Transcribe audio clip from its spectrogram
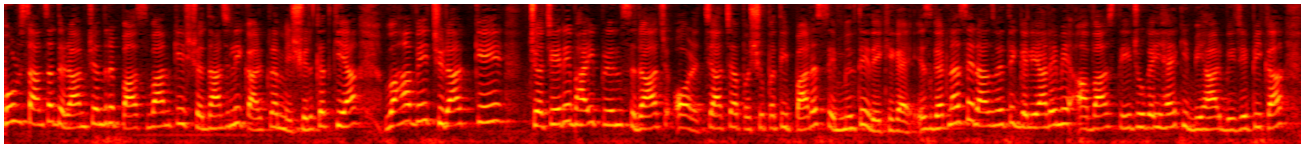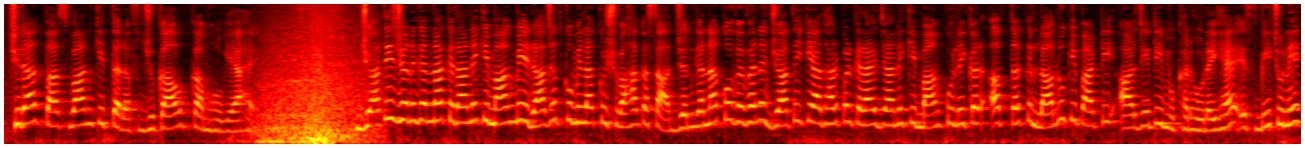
पूर्व सांसद रामचंद्र पासवान के श्रद्धांजलि कार्यक्रम में शिरकत किया। वहाँ वे चिराग के चचेरे भाई प्रिंस राज और चाचा पशुपति पारस से मिलते देखे गए। इस घटना से राजनीतिक गलियारे में आवाज़ तेज हो गई है कि बिहार बीजेपी का चिराग पासवान की तरफ़ झुकाव कम हो गया है। जाति जनगणना कराने की मांग में राजद को मिला कुशवाहा का साथ। जनगणना को विभिन्न जाति के आधार पर कराए जाने की मांग को लेकर अब तक लालू की पार्टी आरजेडी मुखर हो रही है। इस बीच उन्हें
